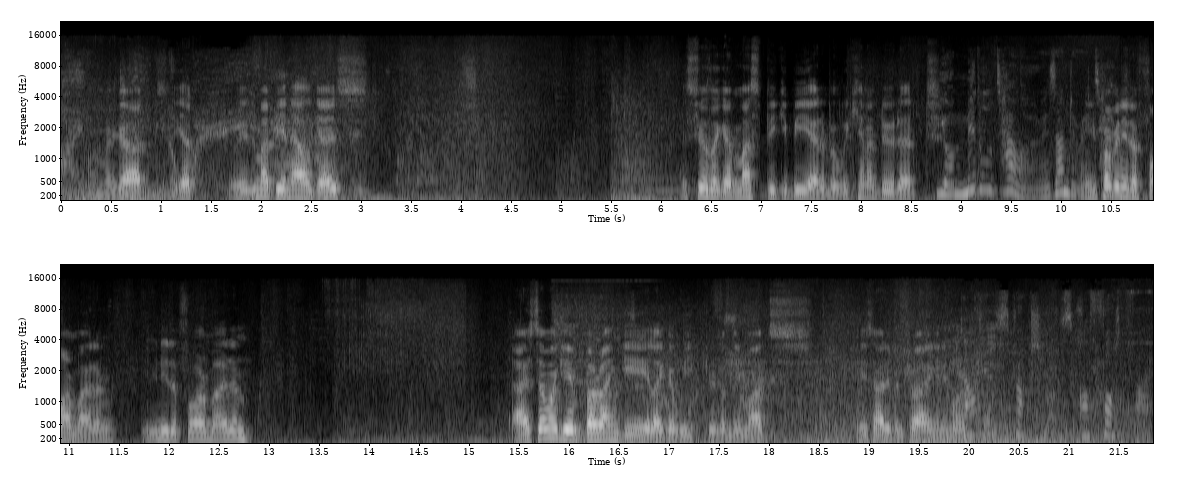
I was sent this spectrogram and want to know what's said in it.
Oh my god. Yep. It might be an L, guys. This feels like a must be BKB item, but we cannot do that. Your middle tower is under And you attack. probably need a farm item. You need a farm item. Alright, someone give Barangi like a week or something mods. He's not even trying anymore. Dire's structures are fortified.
